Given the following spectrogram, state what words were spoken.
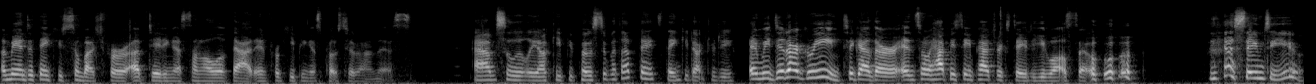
Amanda, thank you so much for updating us on all of that and for keeping us posted on this. Absolutely. I'll keep you posted with updates. Thank you, Dr. G. And we did our green together. And so happy St. Patrick's Day to you also. yeah, same to you.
